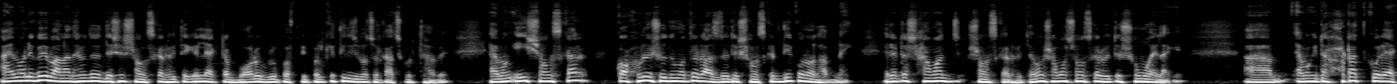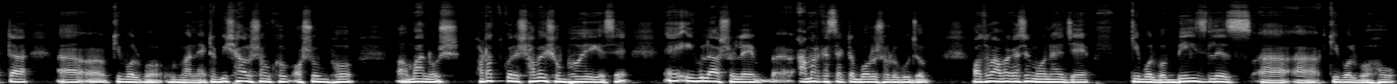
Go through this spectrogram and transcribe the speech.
আমি মনে করি বাংলাদেশের মতো দেশের সংস্কার হইতে গেলে একটা বড় গ্রুপ অফ পিপলকে তিরিশ বছর কাজ করতে হবে। এবং এই সংস্কার কখনোই শুধুমাত্র রাজনৈতিক সংস্কার দিয়ে কোনো লাভ নাই। এটা একটা সমাজ সংস্কার হইতে এবং সমাজ সংস্কার হইতে সময় লাগে। এবং এটা হঠাৎ করে একটা কি বলব মানে একটা বিশাল সংখ্যক অসভ্য মানুষ হঠাৎ করে সবাই সভ্য হয়ে গেছে। এগুলো আসলে আমার কাছে একটা বড় সড়ো গুজব। অথবা আমার কাছে মনে হয় যে, কি বলব বেইজলেস কি বলব হোপ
